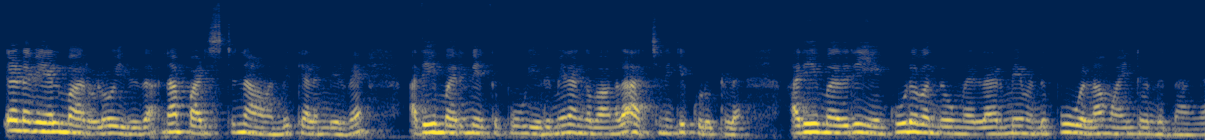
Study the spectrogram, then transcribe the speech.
இல்லைன்னா வேல்மாரலோ இதுதான். நான் படிச்சுட்டு நான் வந்து கிளம்பிடுவேன் அதே மாதிரி நேற்று பூ எதுவுமே நாங்கள் வாங்கலை அர்ச்சனைக்கு கொடுக்கல. அதே மாதிரி என் கூட வந்தவங்க எல்லாருமே வந்து பூவெல்லாம் வாங்கிட்டு வந்திருந்தாங்க.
